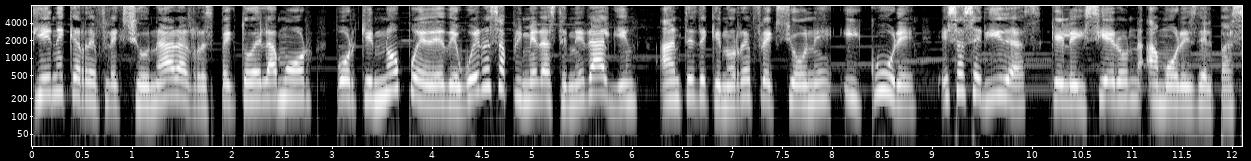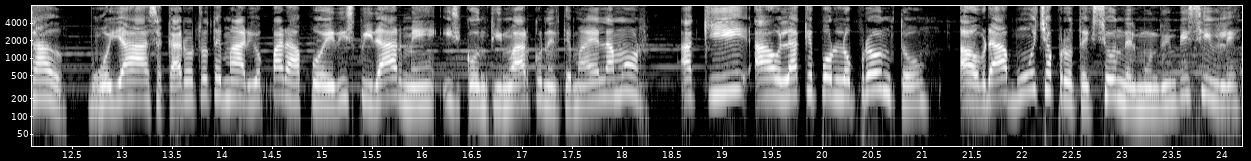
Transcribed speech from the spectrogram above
tiene que reflexionar al respecto del amor porque no puede de buenas a primeras tener a alguien antes de que no reflexione y cure esas heridas que le hicieron amores del pasado voy a sacar otro temario para poder inspirarme y continuar con el tema del amor. Aquí habla que por lo pronto habrá mucha protección del mundo invisible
